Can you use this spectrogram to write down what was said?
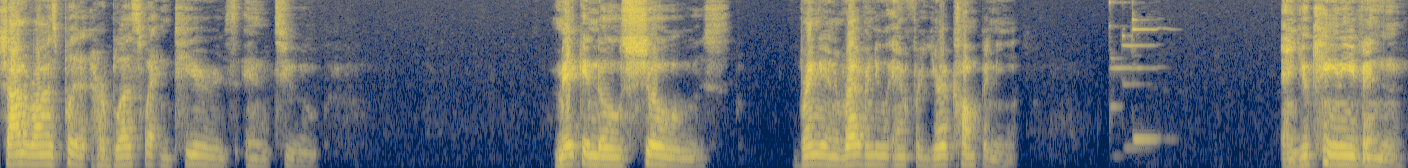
Shonda Rhimes put her blood, sweat, and tears into making those shows, bringing revenue in for your company, and you can't even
